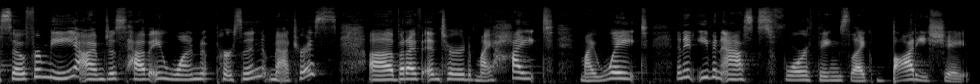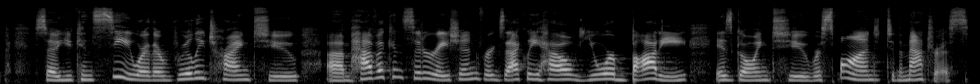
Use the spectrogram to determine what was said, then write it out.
so for me, I'm just have a one person mattress, uh, but I've entered my height, my weight, and it even asks for things like body shape. So you can see where they're really trying to um, have a consideration for exactly how your body is going to respond to the mattress.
